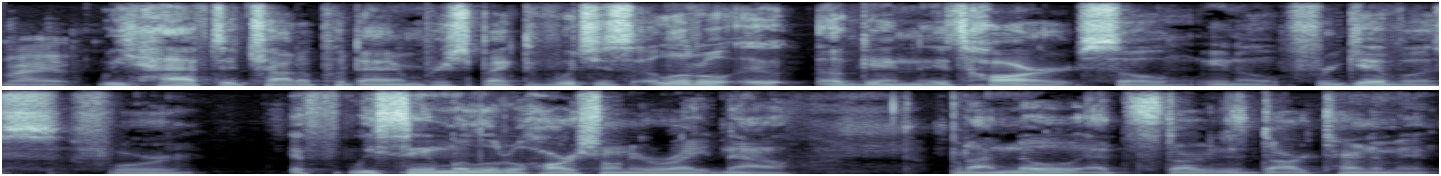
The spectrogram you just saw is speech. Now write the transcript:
Right. we have to try to put that in perspective, which is a little again, it's hard. So, you know, forgive us for if we seem a little harsh on it right now. But I know at the start of this dark tournament,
